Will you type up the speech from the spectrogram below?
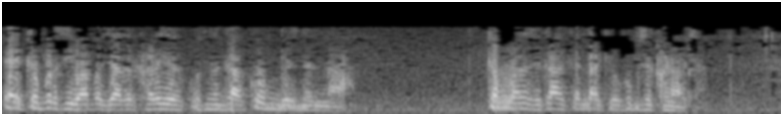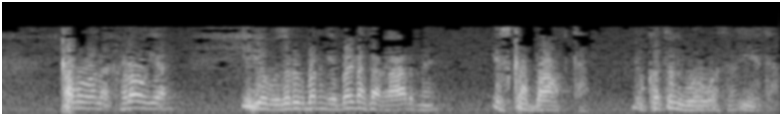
ایک قبر سی واپس جا کر کھڑے اس نے کہا کم بزن اللہ۔ قبر والے سے کہا کہ اللہ کے حکم سے کھڑا جا۔ قبر والا کھڑا ہو گیا، یہ جو بزرگ بن کے بیٹھا تھا غار میں، اس کا باپ تھا، جو قتل ہوا ہوا تھا، یہ تھا،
